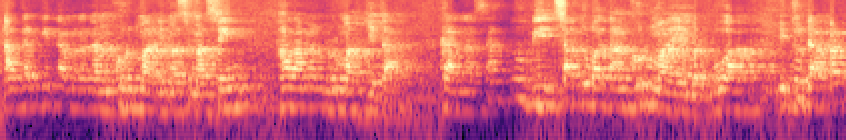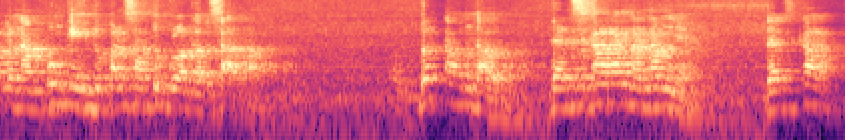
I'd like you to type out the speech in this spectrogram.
agar kita menanam kurma di masing-masing halaman rumah kita. Karena satu satu batang kurma yang berbuah itu dapat menampung kehidupan satu keluarga besar. Bertahun-tahun. Dari sekarang nanamnya. Dari sekarang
